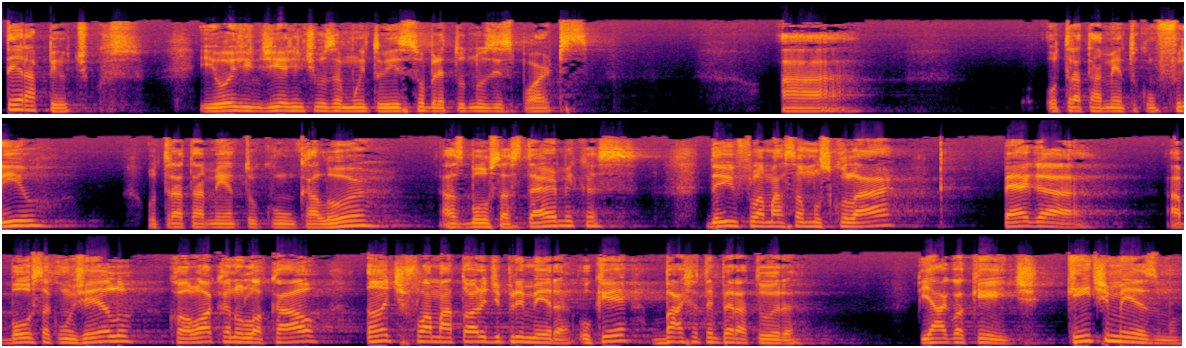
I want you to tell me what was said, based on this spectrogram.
terapêuticos. E hoje em dia a gente usa muito isso, sobretudo nos esportes. A, o tratamento com frio, o tratamento com calor, as bolsas térmicas, deu inflamação muscular, pega a bolsa com gelo, coloca no local, anti-inflamatório de primeira. O que? Baixa temperatura. E água quente. Quente mesmo.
